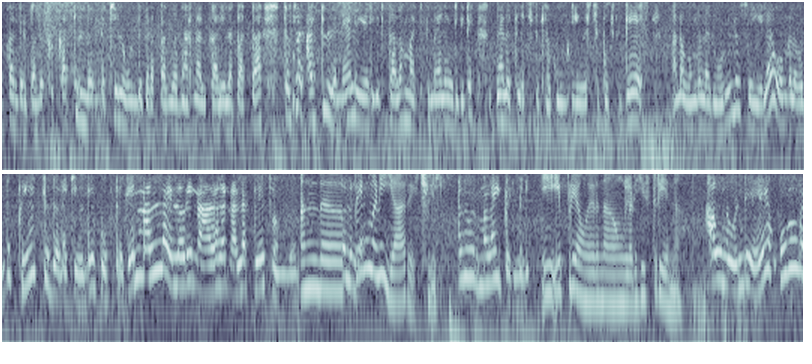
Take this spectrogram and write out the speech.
உட்காந்துருப்பாங்க கட்டில்ல இருந்து கீழே உண்டு கிடப்பாங்க. மறுநாள் காலையில பார்த்தா. கட்டில மேலே ஏறிக்கிட்டு தலைமாட்டுக்கு மேலே ஏறிக்கிட்டு மேலே சிரிச்சுக்கிட்டு இருக்கும் விரிச்சு போட்டுக்கிட்டு. ஆனா உங்களை அது ஒண்ணும் செய்யல. உங்களை வந்து பேச்சு துணைக்கு வந்து கூப்பிட்டுருக்கேன். நல்லா எல்லாரையும் அழகா நல்லா பேசுவாங்க அந்த. பெண்மணி யார் ஆக்சுவலி அது ஒரு மலாய் பெண்மணி. எப்படி அவங்க இருந்தாங்க? அவங்களோட ஹிஸ்டரி என்ன? அவங்க வந்து ரொம்ப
